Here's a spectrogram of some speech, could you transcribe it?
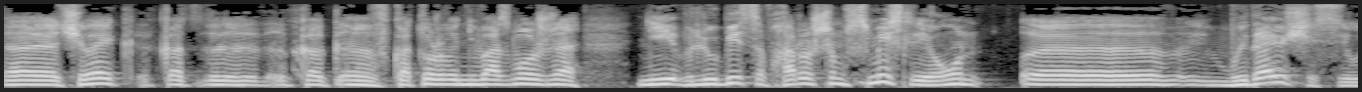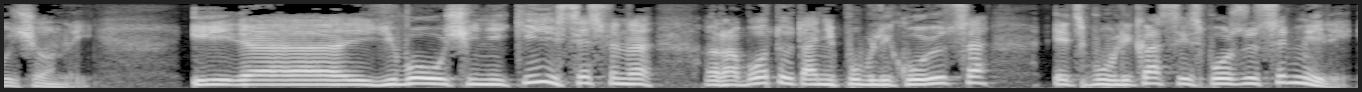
э, человек, как, э, как, э, в которого невозможно не влюбиться в хорошем смысле, он э, выдающийся ученый. И э, его ученики, естественно, работают, они публикуются, эти публикации используются в мире.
